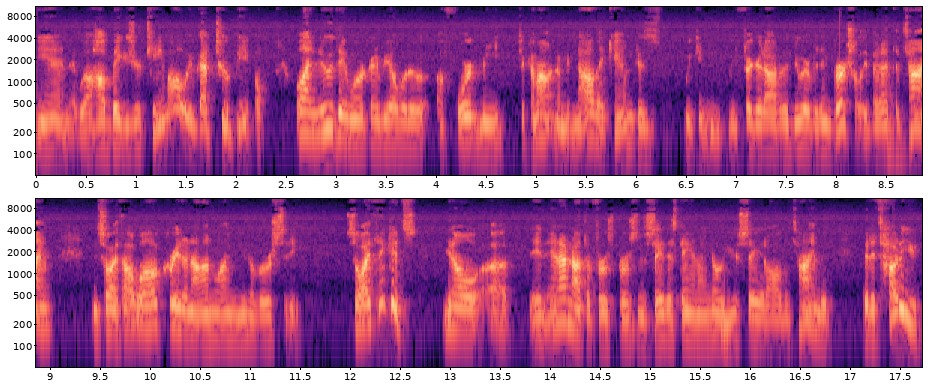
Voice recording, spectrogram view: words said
And well, how big is your team? Oh, we've got two people. Well, I knew they weren't going to be able to afford me to come out. And I mean, now they can because we can. We figured out how to do everything virtually. But at the time, and so I thought, well, I'll create an online university. So I think it's you know, uh, and, and, I'm not the first person to say this, Dan. I know you say it all the time, but but it's how do you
